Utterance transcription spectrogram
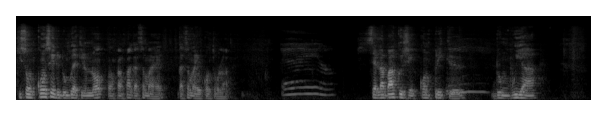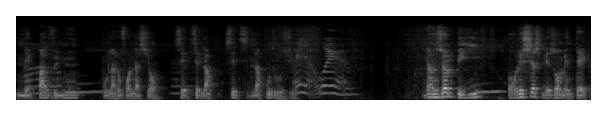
qui sont conseillers de Doumbouya qui non, on ne prend pas Gassama, hein. Gassama est incontrôlable. C'est là-bas que j'ai compris que Doumbouya n'est pas venu pour la refondation. C'est de la poudre aux yeux. Dans un pays, on recherche les hommes intègres.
